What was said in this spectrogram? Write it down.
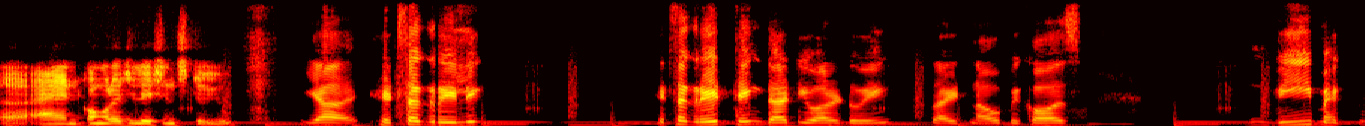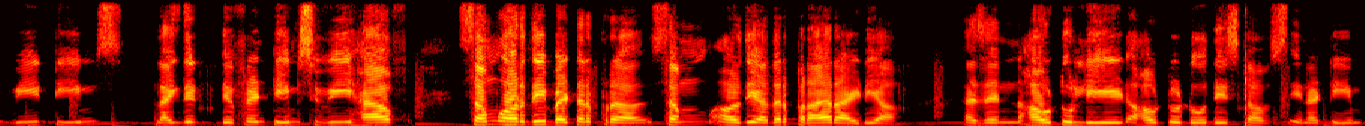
uh, and congratulations to you. Yeah it's a really it's a great thing that you are doing right now because we we teams like the different teams we have some or the better some or the other prior idea as in how to lead how to do these stuffs in a team.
